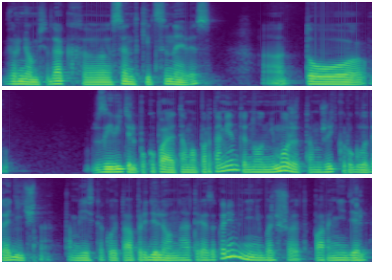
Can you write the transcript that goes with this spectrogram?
вернемся да, к Сент-Китс и Невис, то заявитель покупает там апартаменты, но он не может там жить круглогодично. Там есть какой-то определенный отрезок времени небольшой, это пара недель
